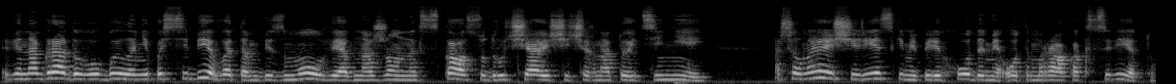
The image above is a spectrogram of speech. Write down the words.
Виноградову было не по себе в этом безмолвии обнаженных скал с удручающей чернотой теней, ошеломляющей резкими переходами от мрака к свету.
